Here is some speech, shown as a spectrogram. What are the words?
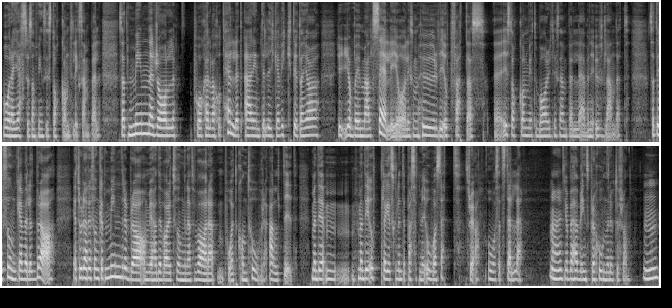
våra gäster som finns i Stockholm till exempel. Så att min roll på själva hotellet är inte lika viktig, utan jag jobbar ju med allt sälj och liksom hur vi uppfattas eh, i Stockholm, Göteborg till exempel, även i utlandet. Så det funkar väldigt bra. Jag tror det hade funkat mindre bra om jag hade varit tvungen att vara på ett kontor alltid. Men det, mm, men det upplägget skulle inte passat mig oavsett, tror jag, oavsett ställe. Nej. Jag behöver inspirationen utifrån. Mm.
